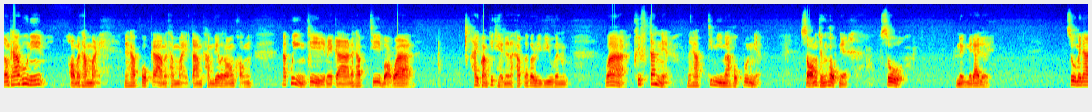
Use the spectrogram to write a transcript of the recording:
รองเท้าคู่นี้ออกมาทำใหม่ นะครับโ o กามาทำใหม่ตามคำเรียกร้องของนักวิ่งที่อเมริกานะครับ ที่บอกว่าให้ความคิดเห็นนะครับ แล้วก็รีวิวกันว่าคลิฟตันเนี่ยนะครับที่มีมา 6 รุ่นเนี่ย2ถึง6เนี่ยสู้1ไม่ได้เลย สู้ไม่ได้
